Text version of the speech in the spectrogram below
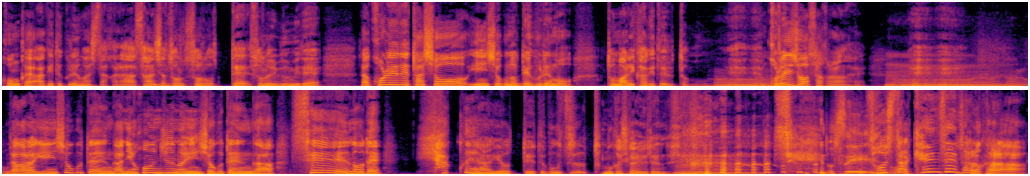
今回開けてくれましたから3社と揃って揃い踏みで、だこれで多少飲食のデフレも止まりかけてると思う、えー、これ以上は下がらない、えー、だから飲食店が日本中の飲食店がせーので100円あげようって言って僕ずっと昔から言うてるんですよ。せーの。そうしたら健全になるから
